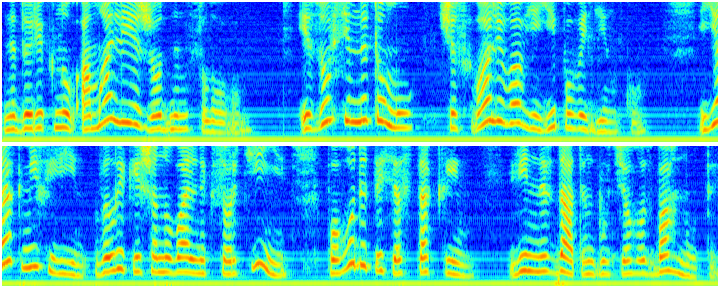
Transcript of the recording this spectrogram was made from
не дорікнув Амалії жодним словом. І зовсім не тому, що схвалював її поведінку. Як міг він, великий шанувальник Сортіні, погодитися з таким, він не здатен був цього збагнути.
